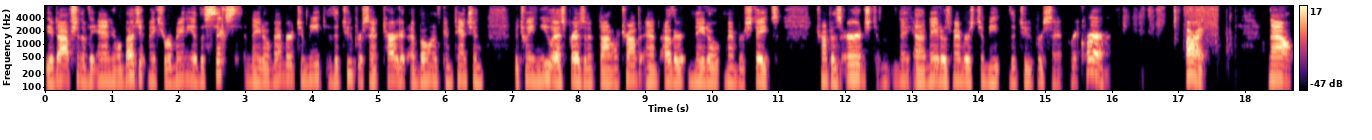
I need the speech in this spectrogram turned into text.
The adoption of the annual budget makes Romania the sixth NATO member to meet the 2% target, a bone of contention between U.S. President Donald Trump and other NATO member states. Trump has urged uh, NATO's members to meet the 2% requirement. All right. Now,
